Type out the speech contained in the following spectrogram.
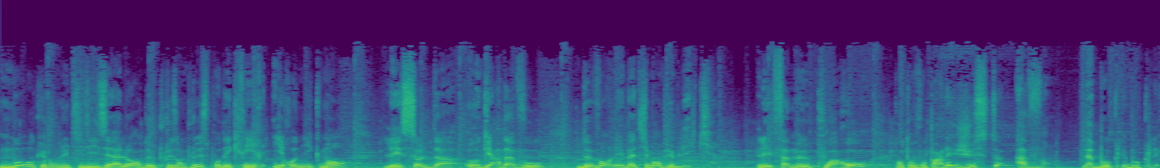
mot que l'on utilisait alors de plus en plus pour décrire ironiquement les soldats au garde à vous devant les bâtiments publics. Les fameux poireaux dont on vous parlait juste avant. La boucle est bouclée.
